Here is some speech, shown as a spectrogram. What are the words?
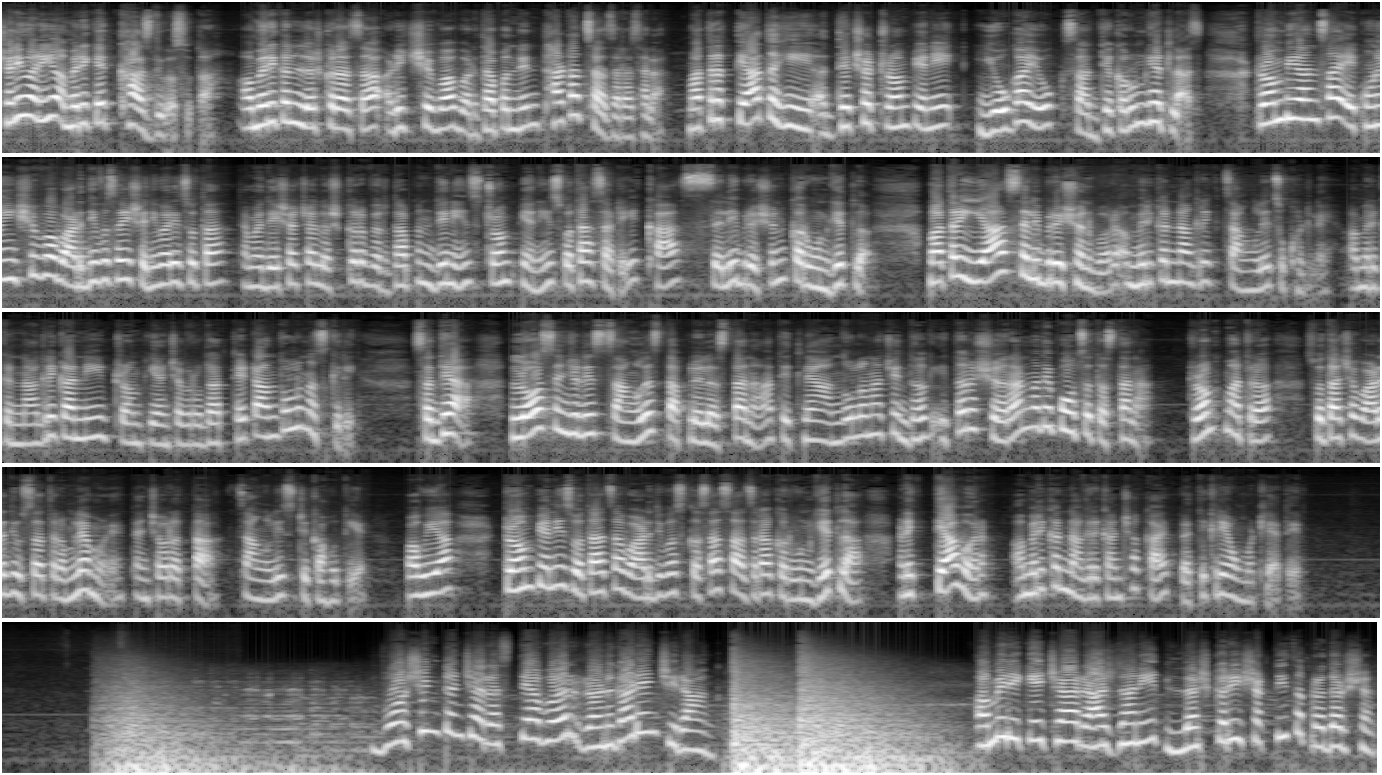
शनिवारी अमेरिकेत खास दिवस होता. अमेरिकन लष्कराचा अडीचशेवा वर्धापन दिन थाटात साजरा झाला. मात्र त्यातही अध्यक्ष ट्रम्प यांनी योगायोग साध्य करून घेतलाच. ट्रम्प यांचा एकोणऐंशीवा वाढदिवसही शनिवारीच होता. त्यामुळे देशाच्या लष्कर वर्धापन दिनीच ट्रम्प यांनी स्वतःसाठी खास सेलिब्रेशन करून घेतलं. मात्र या सेलिब्रेशनवर अमेरिकन नागरिक चांगलेच उखडले. अमेरिकन नागरिकांनी ट्रम्प यांच्या विरोधात थेट आंदोलनच केली. सध्या लॉस एंजलिस चांगलंच तापलेलं असताना तिथल्या आंदोलनाची धग इतर शहरांमध्ये पोहोचत असताना ट्रम्प मात्र स्वतःच्या वाढदिवसात रमल्यामुळे त्यांच्यावर आता चांगलीच टीका होतीये. पाहूया ट्रम्प यांनी स्वतःचा वाढदिवस कसा साजरा करून घेतला आणि त्यावर अमेरिकन नागरिकांच्या काय प्रतिक्रिया उमटल्या ते. वॉशिंग्टनच्या रस्त्यावर रणगाड्यांची रांग. अमेरिकेच्या राजधानीत लष्करी शक्तीचं प्रदर्शन.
